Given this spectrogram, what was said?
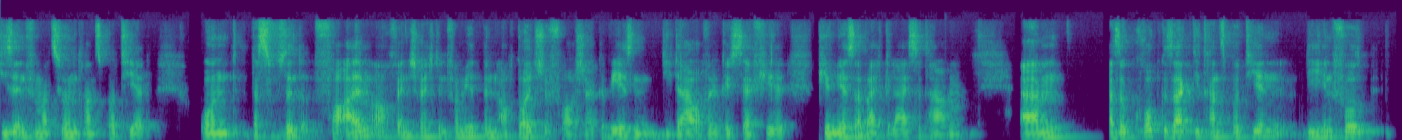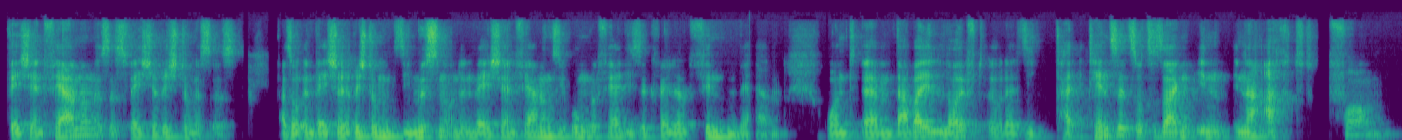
diese Informationen transportiert? Und das sind vor allem auch, wenn ich recht informiert bin, auch deutsche Forscher gewesen, die da auch wirklich sehr viel Pioniersarbeit geleistet haben. Ähm, also grob gesagt, die transportieren die Info welche Entfernung es ist, welche Richtung es ist. Also in welche Richtung sie müssen und in welche Entfernung sie ungefähr diese Quelle finden werden. Und ähm, dabei läuft oder sie tänzelt sozusagen in, in einer Achtform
